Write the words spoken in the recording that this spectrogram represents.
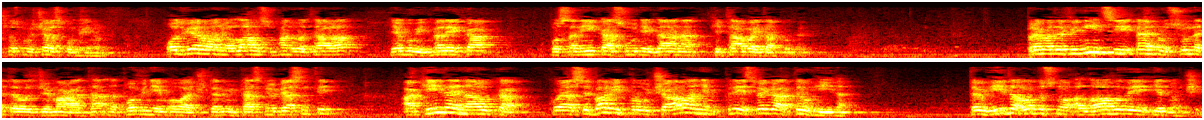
što smo večera spomenuli. Od vjerovanja Allaha subhanahu wa ta'ala, njegovih meleka, poslanika, sudnjeg dana, kitaba i tako dalje. Prema definiciji ehlu sunnete od džemaata, napominjem ovaj ću termin kasnije objasniti, akida je nauka koja se bavi proučavanjem prije svega teuhida. Teuhida, odnosno Allahove jednoći.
